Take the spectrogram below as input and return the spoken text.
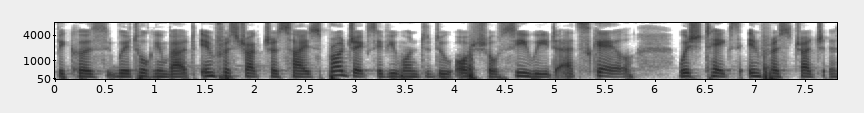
Because we're talking about infrastructure size projects if you want to do offshore seaweed at scale which takes infrastructure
